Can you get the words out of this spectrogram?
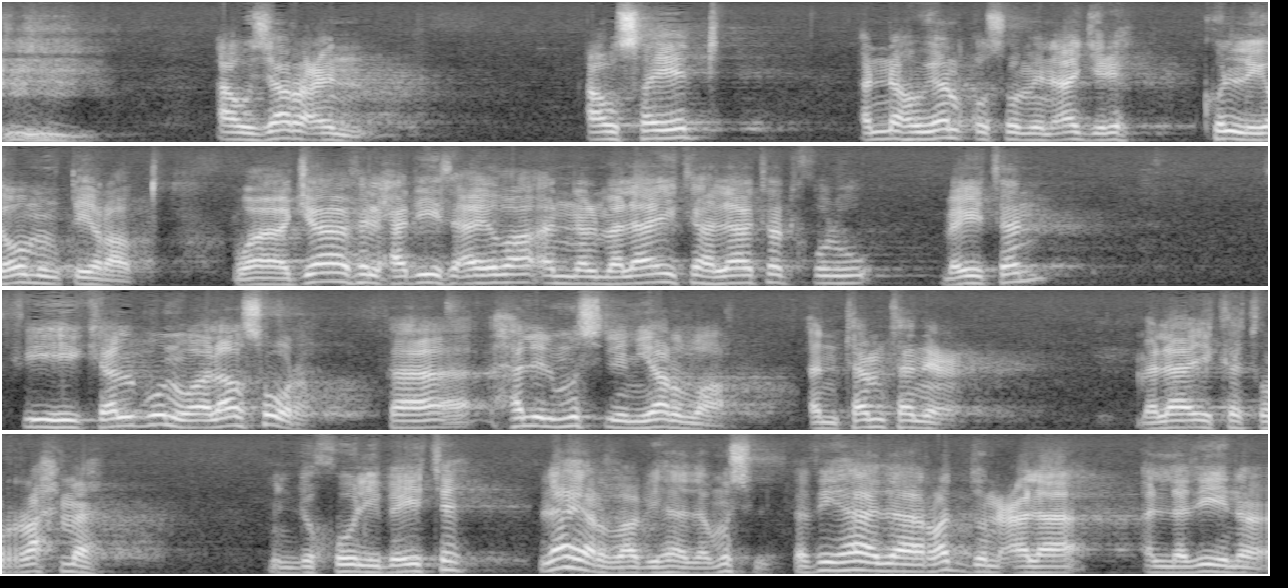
أو زرع أو صيد أنه ينقص من أجره كل يوم قيراط وجاء في الحديث أيضا أن الملائكة لا تدخل بيتا فيه كلب ولا صورة. فهل المسلم يرضى أن تمتنع ملائكة الرحمة من دخول بيته؟ لا يرضى بهذا مسلم. ففي هذا رد على الذين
